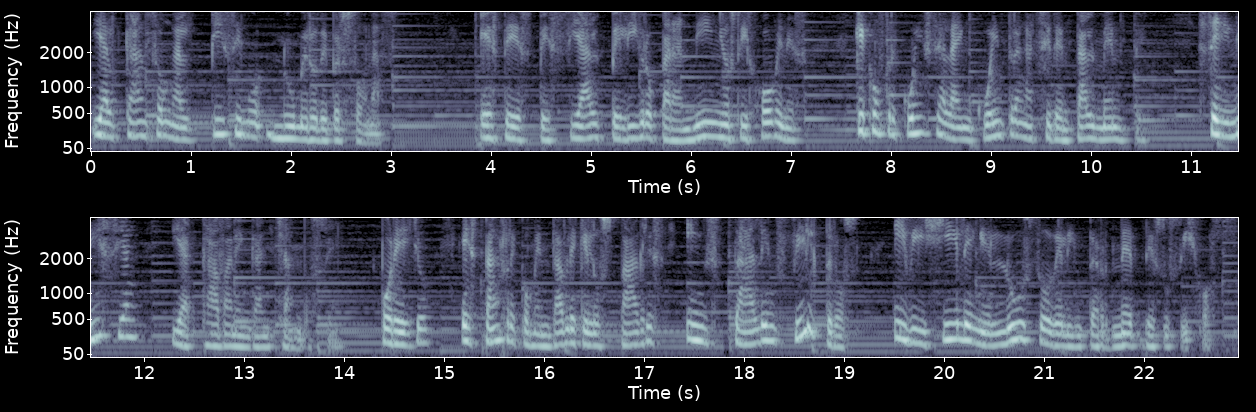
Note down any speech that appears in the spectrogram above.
y alcanza un altísimo número de personas. Es de especial peligro para niños y jóvenes que con frecuencia la encuentran accidentalmente, se inician y acaban enganchándose. Por ello, es tan recomendable que los padres instalen filtros y vigilen el uso del Internet de sus hijos.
